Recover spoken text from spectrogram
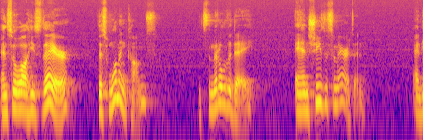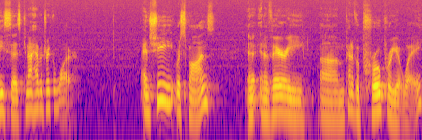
And so while he's there, this woman comes. It's the middle of the day, and she's a Samaritan. And he says, Can I have a drink of water? And she responds in a, in a very um, kind of appropriate way.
